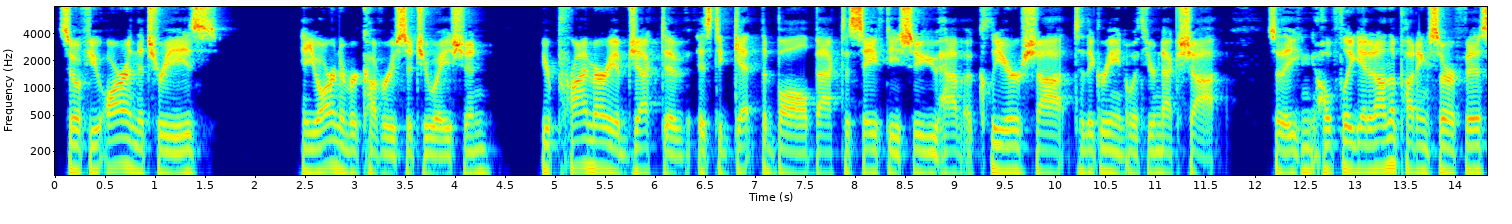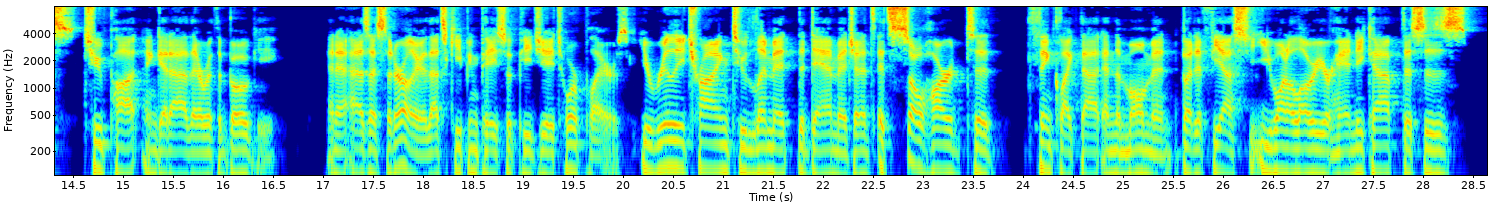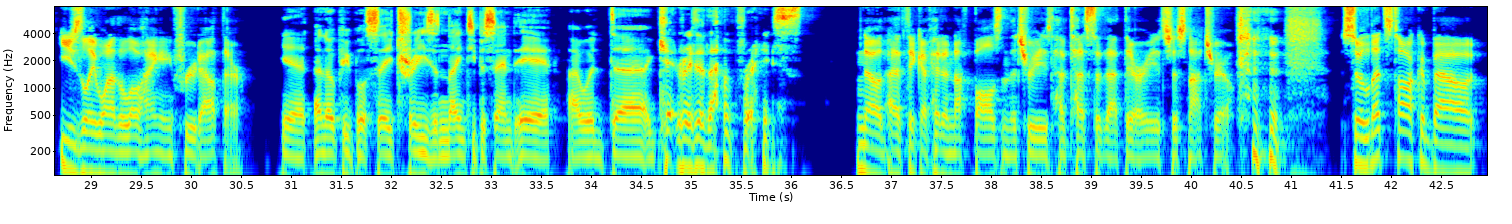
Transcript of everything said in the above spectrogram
So if you are in the trees and you are in a recovery situation, your primary objective is to get the ball back to safety so you have a clear shot to the green with your next shot so that you can hopefully get it on the putting surface, to putt, and get out of there with a bogey. And as I said earlier, that's keeping pace with PGA Tour players. You're really trying to limit the damage, and it's it's so hard to think like that in the moment. But if yes, you want to lower your handicap, this is easily one of the low hanging fruit out there. Yeah, I know people say trees are 90% air. I would uh, get rid of that phrase. No, I think I've hit enough balls in the trees, have tested that theory. It's just not true. so let's talk about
